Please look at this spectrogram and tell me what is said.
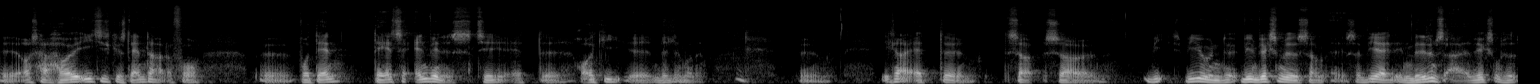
øh, også har høje etiske standarder for, øh, hvordan data anvendes til at øh, rådgive øh, medlemmerne. Mm. Øh, det er klart, at øh, så, så vi, vi er jo en, vi er en virksomhed, som så vi er en medlemsejet virksomhed,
